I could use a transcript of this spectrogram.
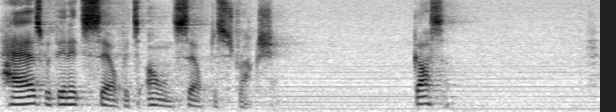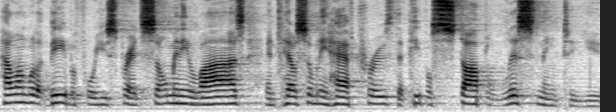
has within itself its own self destruction. Gossip. How long will it be before you spread so many lies and tell so many half truths that people stop listening to you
